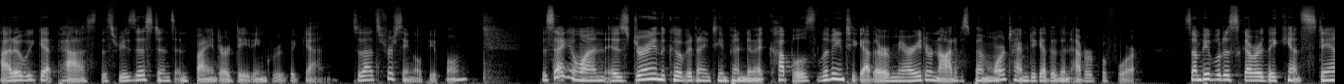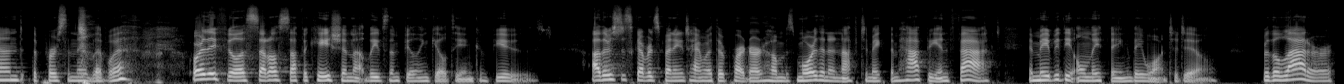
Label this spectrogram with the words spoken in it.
How do we get past this resistance and find our dating group again? So that's for single people. The second one is during the COVID 19 pandemic, couples living together, married or not, have spent more time together than ever before. Some people discovered they can't stand the person they live with, or they feel a subtle suffocation that leaves them feeling guilty and confused. Others discovered spending time with their partner at home is more than enough to make them happy. In fact, it may be the only thing they want to do. For the latter,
